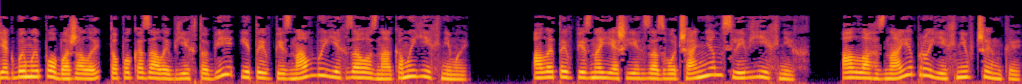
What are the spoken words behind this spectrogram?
Якби ми побажали, то показали б їх тобі, і ти впізнав би їх за ознаками їхніми. Але ти впізнаєш їх за звучанням слів їхніх. Аллах знає про їхні вчинки.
